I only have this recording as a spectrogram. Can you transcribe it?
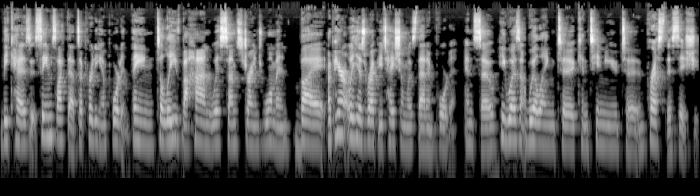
because it seems like that's a pretty important thing to leave behind with some strange woman. But apparently his reputation was that important. And so he wasn't willing to continue to press this issue.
